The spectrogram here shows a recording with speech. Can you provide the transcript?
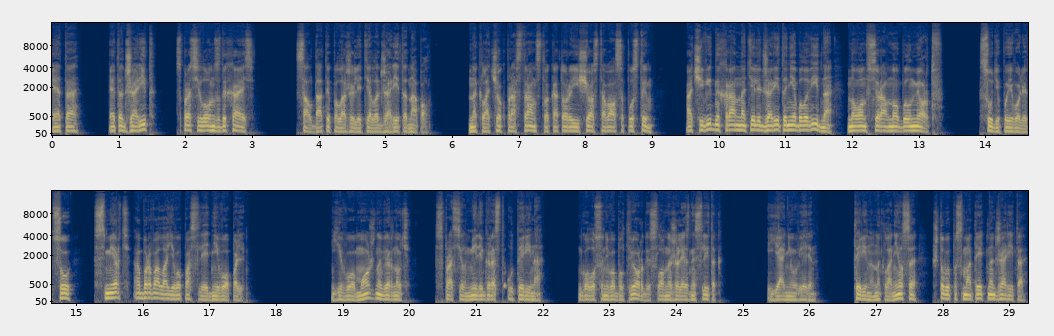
«Это... это Джарит?» — спросил он, задыхаясь. Солдаты положили тело Джарита на пол. На клочок пространства, который еще оставался пустым. Очевидных ран на теле Джарита не было видно, но он все равно был мертв. Судя по его лицу, смерть оборвала его последний вопль. «Его можно вернуть?» — спросил Миллигрест у Терина. Голос у него был твердый, словно железный слиток. «Я не уверен». Терина наклонился, чтобы посмотреть на Джарита.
